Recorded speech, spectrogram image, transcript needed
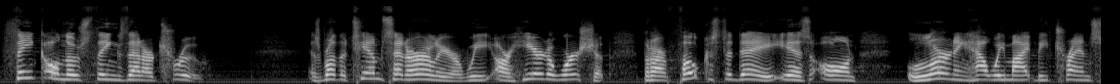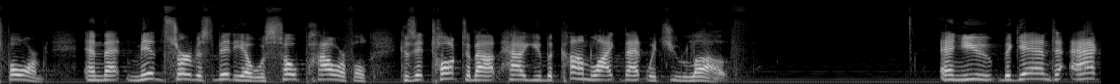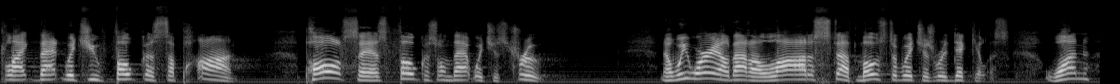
Think on those things that are true. As Brother Tim said earlier, we are here to worship, but our focus today is on learning how we might be transformed. And that mid service video was so powerful because it talked about how you become like that which you love. And you began to act like that which you focus upon. Paul says, focus on that which is true. Now, we worry about a lot of stuff, most of which is ridiculous. One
